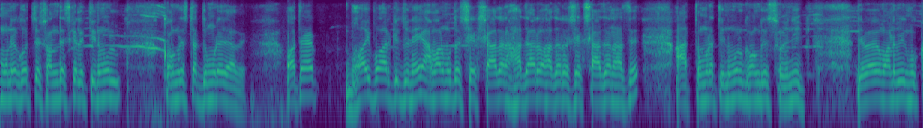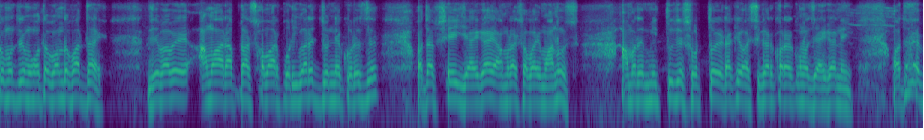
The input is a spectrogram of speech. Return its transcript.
মনে করছে সন্দেশ খেলে তৃণমূল কংগ্রেসটা দুমড়ে যাবে। অতএব ভয় পাওয়ার কিছু নেই। আমার মতো শেখ শাহজাহান, হাজারো হাজারো শেখ শাহজাহান আছে। আর তোমরা তৃণমূল কংগ্রেস সৈনিক, যেভাবে মানবিক মুখ্যমন্ত্রী মমতা বন্দ্যোপাধ্যায় যেভাবে আমার, আপনার সবার পরিবারের জন্য করেছে, অর্থাৎ সেই জায়গায় আমরা সবাই মানুষ, আমাদের মৃত্যু যে সত্য, এটাকে অস্বীকার করার কোনো জায়গা নেই। অতএব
